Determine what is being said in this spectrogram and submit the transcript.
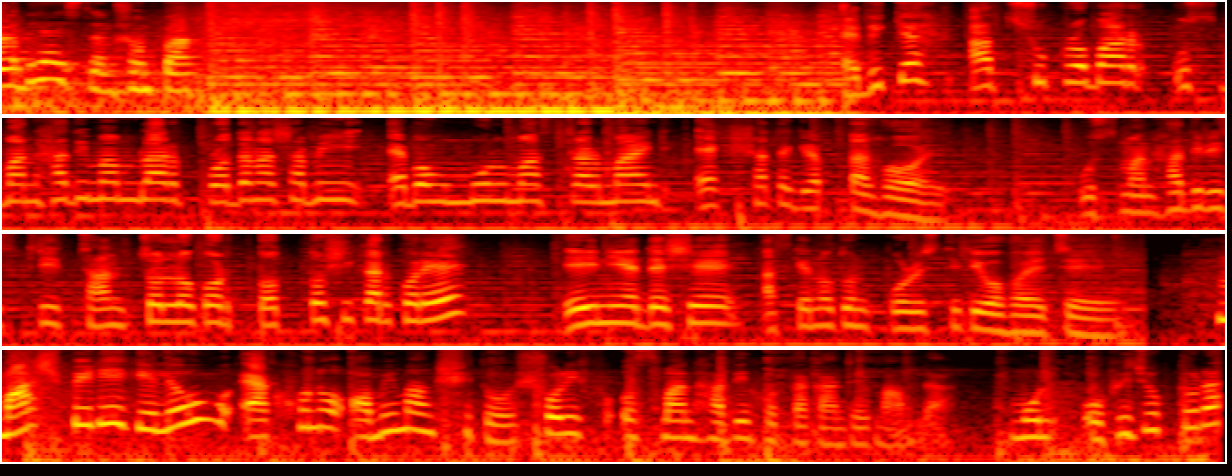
রাবেয়া ইসলাম শম্পা। এদিকে আজ শুক্রবার উসমান হাদি মামলার প্রধান আসামি এবং মূল মাস্টার মাইন্ড একসাথে গ্রেপ্তার হয়। উসমান হাদির স্ত্রী চাঞ্চল্যকর তত্ত্ব স্বীকার করে এই নিয়ে দেশে আজকে নতুন পরিস্থিতিও হয়েছে। মাস পেরিয়ে গেলেও এখনও অমীমাংসিত শরীফ ওসমান হাদি হত্যাকাণ্ডের মামলা। মূল অভিযুক্তরা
